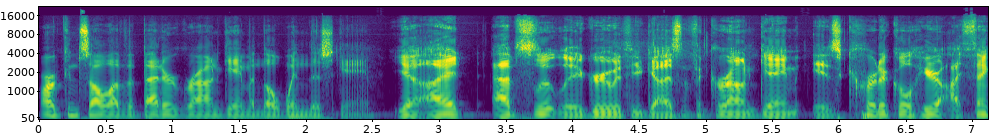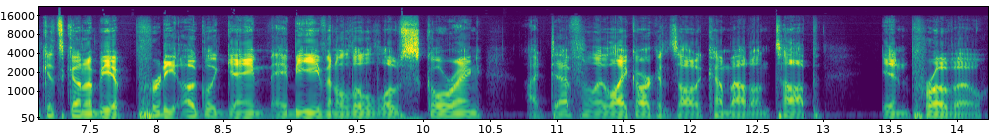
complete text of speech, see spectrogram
Arkansas will have a better ground game and they'll win this game. Yeah, I absolutely agree with you guys that the ground game is critical here. I think it's going to be a pretty ugly game, maybe even a little low scoring. I definitely like Arkansas to come out on top in Provo.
